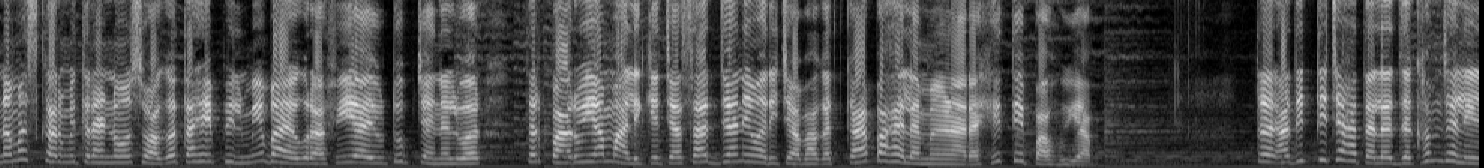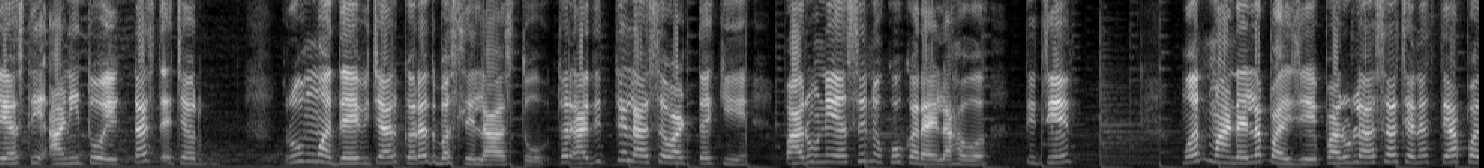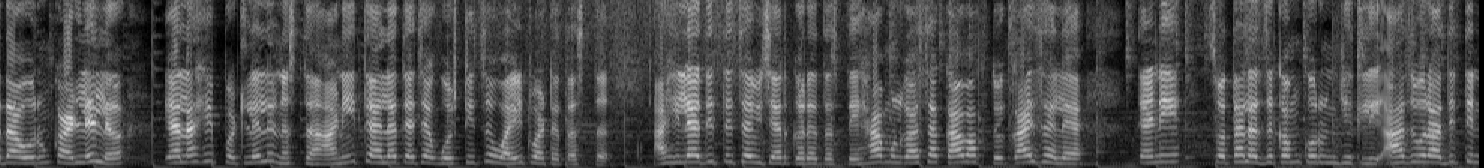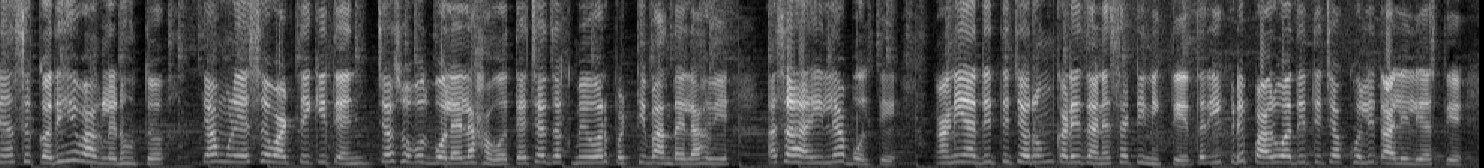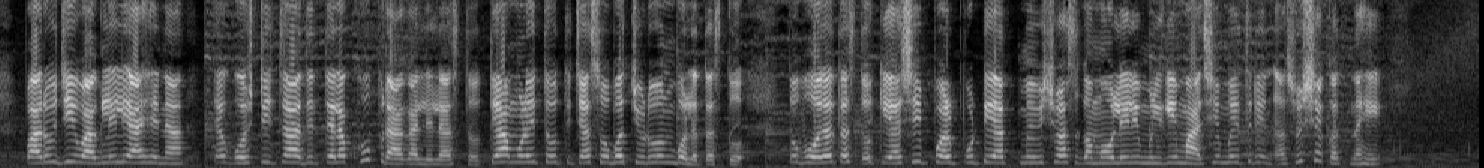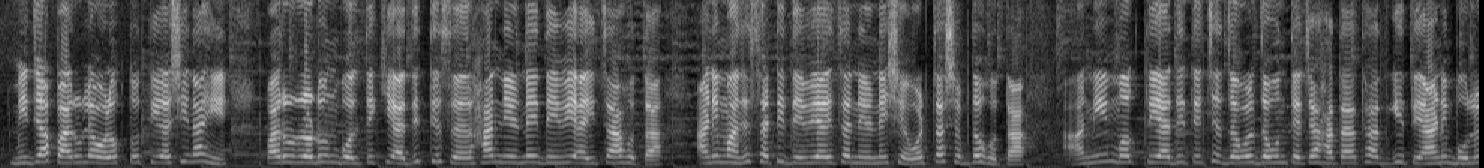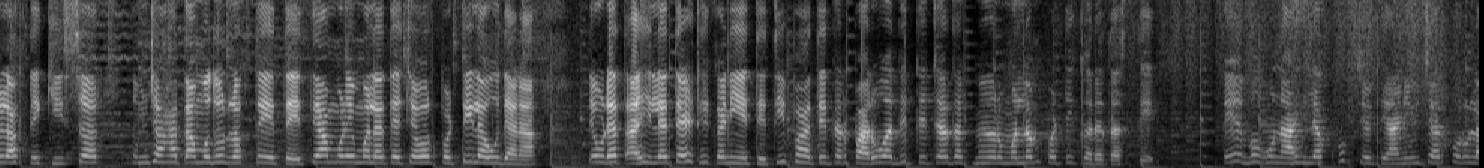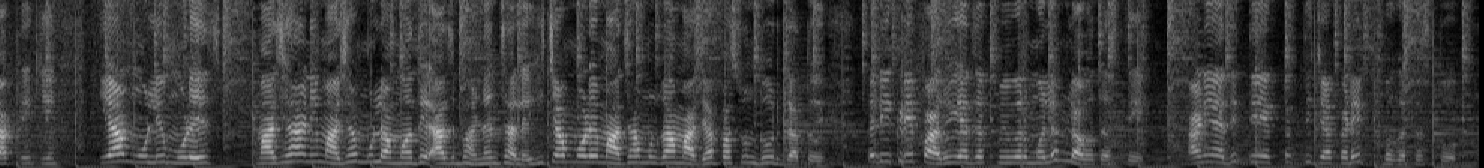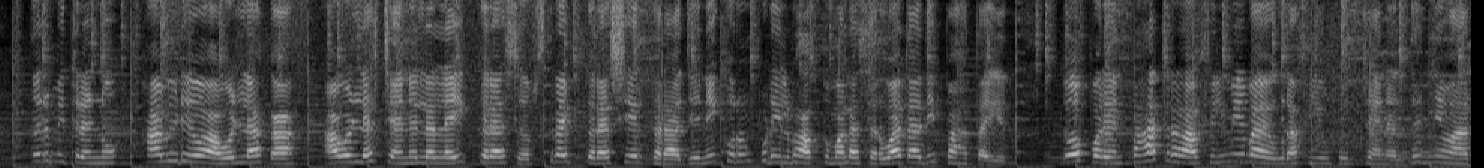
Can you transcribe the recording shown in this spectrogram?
नमस्कार मित्रांनो स्वागत आहे फिल्मी बायोग्राफी या यूट्यूब चॅनलवर. तर पारू या मालिकेच्या सात जानेवारीच्या भागात काय पाहायला मिळणार आहे ते पाहूया. तर आदित्यच्या हाताला जखम झालेली असते आणि तो एकटाच त्याच्या रूममध्ये विचार करत बसलेला असतो. तर आदित्यला असं वाटतं की पारूने असे नको करायला हवं. तिचे मत मांडायला पाहिजे. पारूला असं अचानक त्या पदावरून काढलेलं याला हे पटलेलं नसतं आणि त्याला त्याच्या गोष्टीचं वाईट वाटत असतं. अहिल्यादित्यचा विचार करत असते हा मुलगा असा का वागतोय? काय झालंय? त्याने स्वतःला जखम करून घेतली. आजवर आदित्यने असं कधीही वागलं नव्हतं. त्यामुळे असं वाटते की त्यांच्यासोबत बोलायला हवं त्याच्या जखमेवर पट्टी बांधायला हवी असं अहिल्या बोलते. आणि आदित्यच्या रूमकडे जाण्यासाठी निघते. तर इकडे पारू आदित्यच्या खोलीत आलेली असते. पारू जी वागलेली आहे ना त्या गोष्टीचा आदित्यला खूप राग आलेला असतो. त्यामुळे तो तिच्यासोबत चिडवून बोलत असतो. तो बोलत असतो की अशी पळपुटी आत्मविश्वास गमावलेली मुलगी माझी मैत्रीण असू शकत नाही. मी ज्या पारूला ओळखतो ती अशी नाही. पारू रडून बोलते की आदित्य सर हा निर्णय देवी आईचा होता आणि माझ्यासाठी देवी आईचा निर्णय शेवटचा शब्द होता. आणि मग ती आदित्यच्या जवळ जाऊन त्याच्या हातात हात घेते आणि बोलू लागते की सर तुमच्या हातामधून रक्त येते त्यामुळे मला त्याच्यावर पट्टी लावू द्या ना. तेवढ्यात अहिल्या त्या ठिकाणी येते. ती पाहते तर पारू आदित्यच्या जखमेवर मलमपट्टी करत असते. ते बघून आईला खूप चिडते आणि विचार करू लागते की या मुलीमुळेच माझ्या आणि माझ्या मुलामध्ये आज भांडण झालं हिच्यामुळे माझा मुलगा माझ्यापासून दूर जातोय. तर इकडे पारू या जखमीवर मलम लावत असते आणि आदित्य एकटक तिच्याकडे बघत असतो. तर मित्रांनो हा व्हिडिओ आवडला का? आवडल्यास चॅनलला लाईक करा सबस्क्राईब करा शेअर करा जेणेकरून पुढील भाग तुम्हाला सर्वात आधी पाहता येईल. तोपर्यंत पाहत रहा फिल्मी बायोग्राफी यूट्यूब चॅनल धन्यवाद.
